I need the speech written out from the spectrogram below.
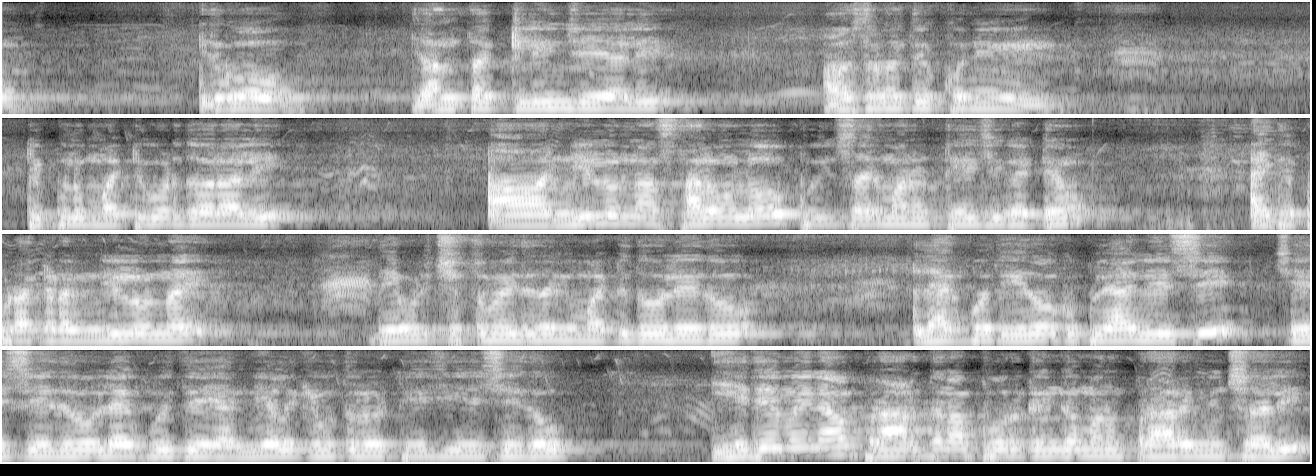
కట్టాం ఇదిగో ఇదంతా క్లీన్ చేయాలి. అవసరమైతే కొన్ని టిప్పులు మట్టి కూడా దోరాలి ఆ నీళ్ళున్న స్థలంలో పోయినసారి మనం తేజీ కట్టాం. అయితే ఇప్పుడు అక్కడ నీళ్ళు ఉన్నాయి దేవుడి చిత్తమైతే దానికి మట్టి లేదో లేకపోతే ఏదో ఒక ప్లాన్ వేసి చేసేదో లేకపోతే ఆ నీళ్ళ కివతలో తేజీ వేసేదో ఏదేమైనా ప్రార్థనాపూర్వకంగా మనం ప్రారంభించాలి.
